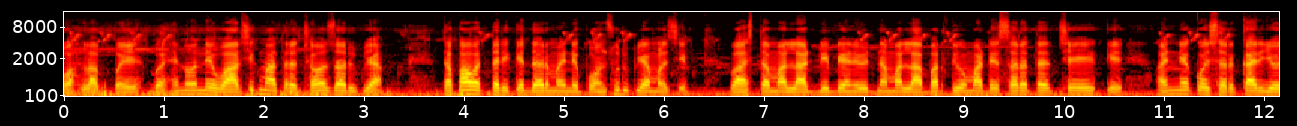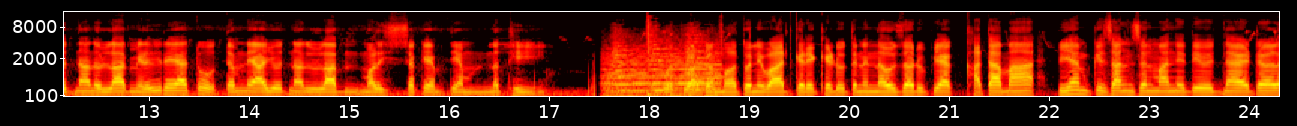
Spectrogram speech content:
વહાલા બહેનોને વાર્ષિક માત્ર છ હજાર રૂપિયા તફાવત તરીકે દર મહિને પાંચસો રૂપિયા મળશે. વાસ્તવમાં લાડલી બહેન યોજનામાં લાભાર્થીઓ માટે શરત છે કે અન્ય કોઈ સરકારી યોજનાનો લાભ મેળવી રહ્યા તો તેમને આ યોજનાનો લાભ મળી શકે તેમ નથી. મહત્વની વાત કરીએ, ખેડૂતોને નવ હજાર રૂપિયા ખાતામાં પીએમ કિસાન સન્માન નિધિ યોજના હેઠળ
